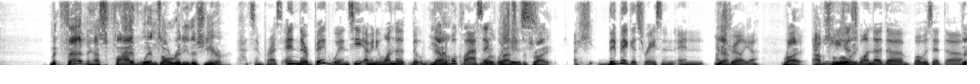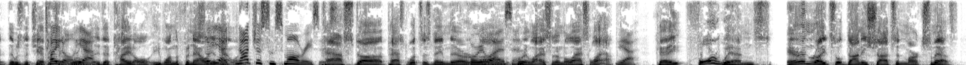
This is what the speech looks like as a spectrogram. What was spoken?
McFadden has five wins already this year. That's impressive. And they're big wins. He, I mean, he won the, the Yeah, Warrnambool Classic, World which Classic, is right. a the biggest race in, in Yeah. Australia. Right, absolutely. He just won the, the what was it? The, The- there was the championship title, world- yeah. the title. He won the finale so yeah, that one. not just some small races. past uh past what's his name there? Corey um, Eliason. Corey Eliason on the last lap. Yeah. Okay. Four wins, Aaron Reutzel, Donny Schatz, and Mark Smith.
